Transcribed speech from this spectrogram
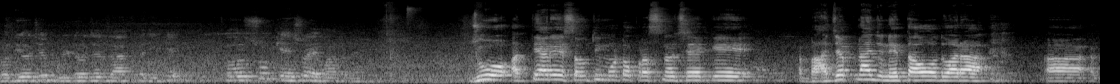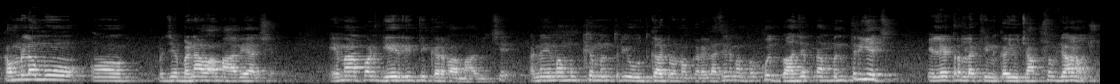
વધ્યો છે બુલડોઝર રાજ તરીકે. તો શું કહેશો એમાં તમે? જુઓ અત્યારે સૌથી મોટો પ્રશ્ન છે કે ભાજપના જ નેતાઓ દ્વારા કમલમો જે બનાવવામાં આવ્યા છે એમાં પણ ગેરરીતિ કરવામાં આવી છે અને એમાં મુખ્યમંત્રીઓ ઉદ્ઘાટનો કરેલા છે. એમાં ખુદ ભાજપના મંત્રીએ જ એ લેટર લખીને કહ્યું છે. આપ સૌ જાણો છો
